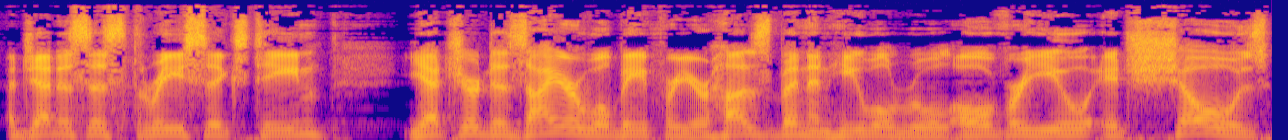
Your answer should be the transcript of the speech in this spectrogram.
Genesis 3:16 Yet your desire will be for your husband and he will rule over you. It shows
